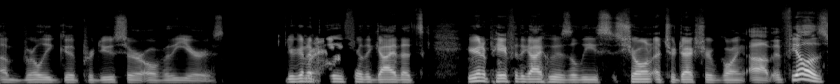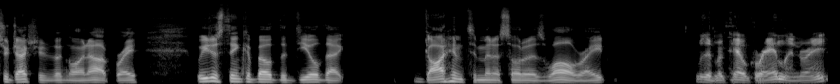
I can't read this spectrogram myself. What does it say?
a really good producer over the years. You're going right. to pay for the guy that's you're going to pay for the guy who has at least shown a trajectory of going up. If Fiala's trajectory has been going up, right? We just think about the deal that got him to Minnesota as well, right? Was it Mikael Granlund, right?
